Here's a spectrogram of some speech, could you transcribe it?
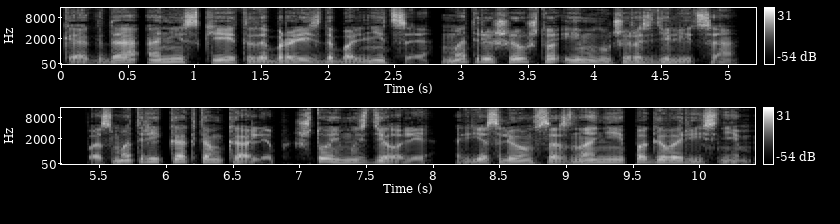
Когда они с Кейт добрались до больницы, Мэтт решил, что им лучше разделиться. Посмотри, как там Калеб, что ему сделали. Если он в сознании, поговори с ним.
